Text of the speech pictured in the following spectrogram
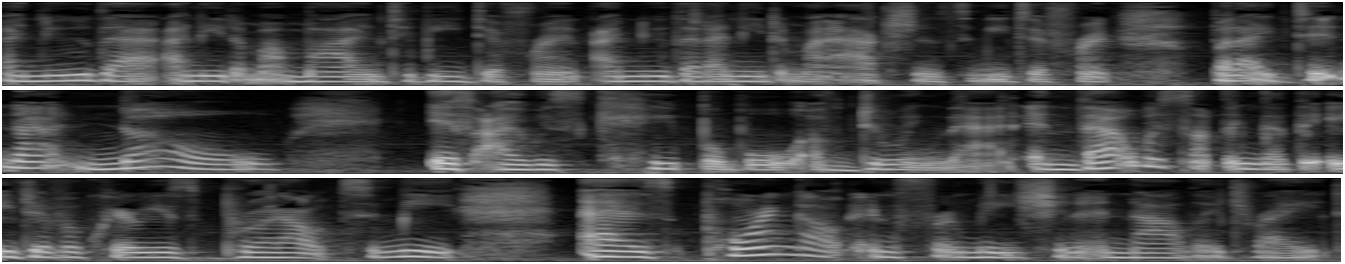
I knew that I needed my mind to be different. I knew that I needed my actions to be different, but I did not know if I was capable of doing that. And that was something that the age of Aquarius brought out to me as pouring out information and knowledge, right?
